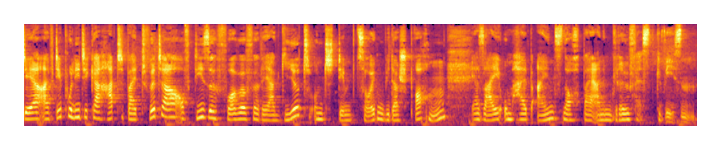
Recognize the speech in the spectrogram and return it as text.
Der AfD-Politiker hat bei Twitter auf diese Vorwürfe reagiert und dem Zeugen widersprochen. Er sei um halb eins noch bei einem Grillfest gewesen.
